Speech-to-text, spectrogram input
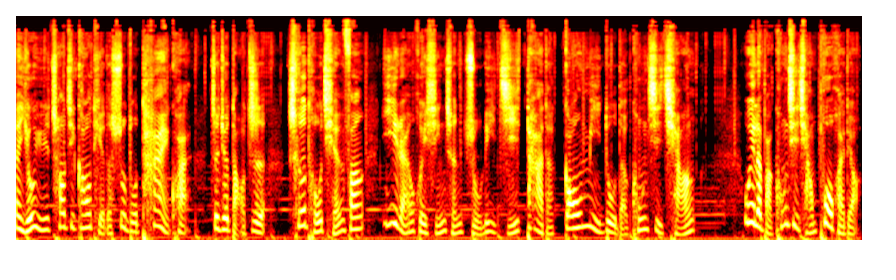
但由于超级高铁的速度太快，这就导致车头前方依然会形成阻力极大的高密度的空气墙。为了把空气墙破坏掉，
